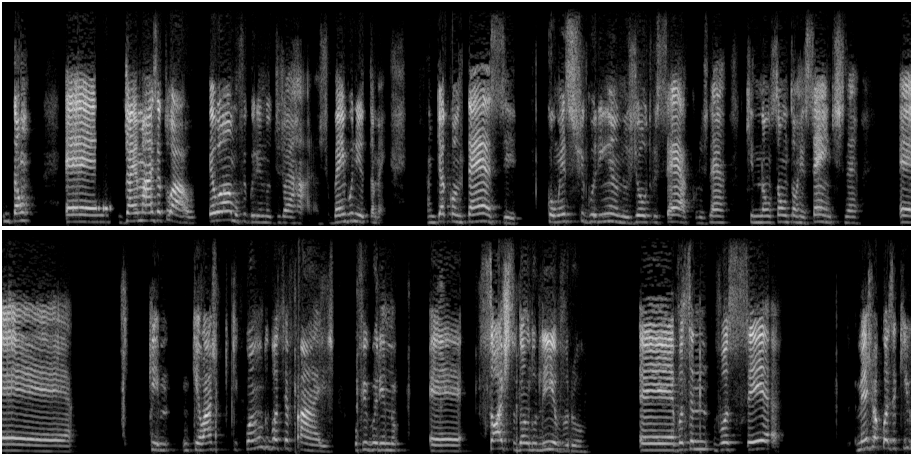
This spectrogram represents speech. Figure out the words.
Então, é, já é mais atual. Eu amo o figurino de Joia Rara, acho bem bonito também. O que acontece com esses figurinos de outros séculos, né, que não são tão recentes, né, é, que, que eu acho que quando você faz o figurino é, só estudando o livro, é, você, você, mesma coisa que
